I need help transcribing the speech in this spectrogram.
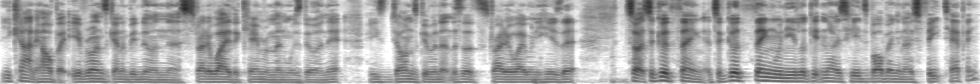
You can't help it. Everyone's going to be doing this. Straight away, the cameraman was doing that. He's John's giving it this straight away when he hears that. So it's a good thing. It's a good thing when you're getting those heads bobbing and those feet tapping.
